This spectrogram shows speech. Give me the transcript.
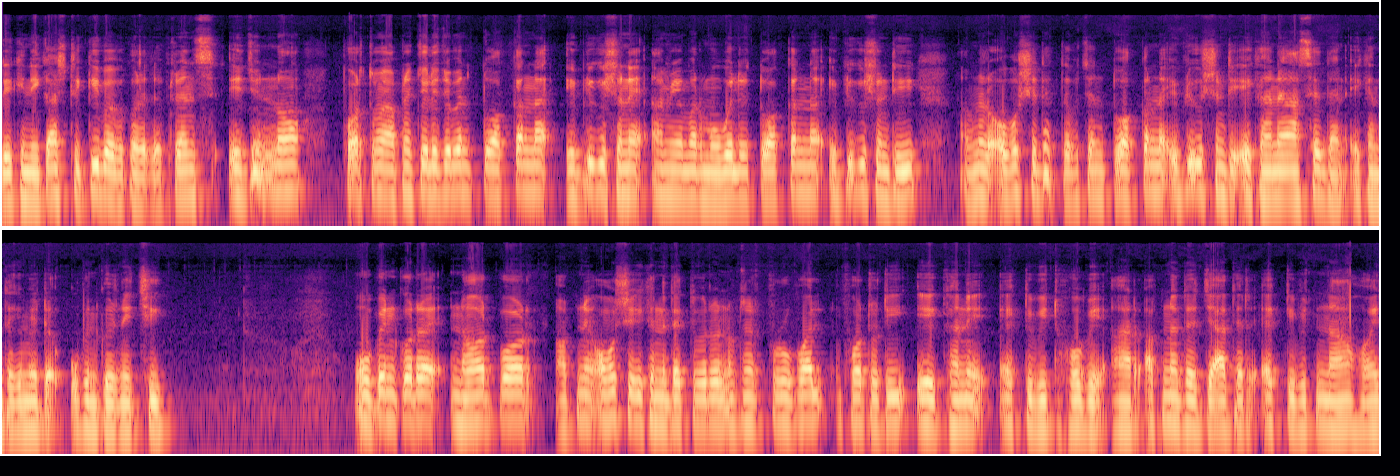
দেখিনি কাজটি কীভাবে করা যায়। ফ্রেন্ডস এই জন্য প্রথমে আপনি চলে যাবেন তোয়াক্কান্না অ্যাপ্লিকেশনে আমি আমার মোবাইলের তোয়াক্কান্না অ্যাপ্লিকেশনটি আপনারা অবশ্যই দেখতে পাচ্ছেন। তোয়াক্কান্না অ্যাপ্লিকেশনটি এখানে আছে। দেন এখান থেকে আমি এটা ওপেন করে নিচ্ছি। ওপেন করে নেওয়ার পর আপনি অবশ্যই এখানে দেখতে পারবেন আপনার প্রোফাইল ফটোটি এখানে অ্যাক্টিভেট হবে। আর আপনাদের যাদের অ্যাক্টিভেট না হয়,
